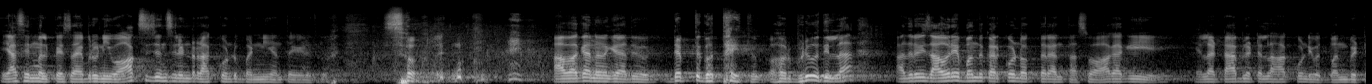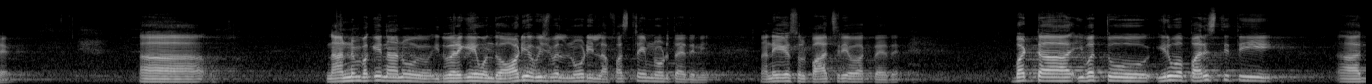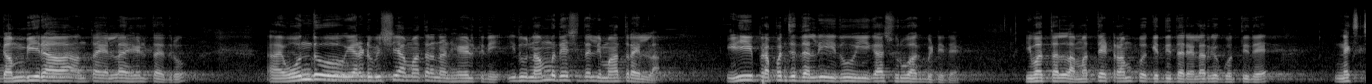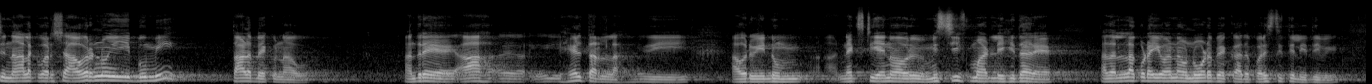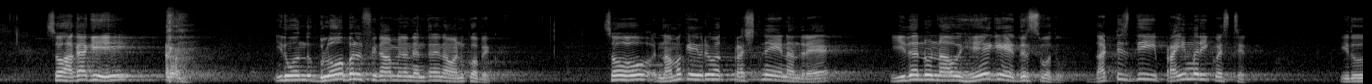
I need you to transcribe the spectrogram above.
ಯಾಸಿನ್ ಮಲ್ಪೆ ಸಾಹೇಬರು, ನೀವು ಆಕ್ಸಿಜನ್ ಸಿಲಿಂಡರ್ ಹಾಕ್ಕೊಂಡು ಬನ್ನಿ ಅಂತ ಹೇಳಿದರು. ಸೊ ಆವಾಗ ನನಗೆ ಅದು ಡೆಪ್ತ್ ಗೊತ್ತಾಯಿತು. ಅವ್ರು ಬಿಡುವುದಿಲ್ಲ. ಅದರ್ವೈಸ್ ಅವರೇ ಬಂದು ಕರ್ಕೊಂಡು ಹೋಗ್ತಾರೆ ಅಂತ. ಸೊ ಹಾಗಾಗಿ ಎಲ್ಲ ಟ್ಯಾಬ್ಲೆಟ್ ಎಲ್ಲ ಹಾಕ್ಕೊಂಡು ಇವತ್ತು ಬಂದುಬಿಟ್ಟೆ. ನನ್ನ ಬಗ್ಗೆ ನಾನು ಇದುವರೆಗೆ ಒಂದು ಆಡಿಯೋ ವಿಜುವಲ್ ನೋಡಿಲ್ಲ. ಫಸ್ಟ್ ಟೈಮ್ ನೋಡ್ತಾ ಇದ್ದೀನಿ. ನನಗೆ ಸ್ವಲ್ಪ ಆಶ್ಚರ್ಯವಾಗ್ತಾ ಇದೆ. ಬಟ್ ಇವತ್ತು ಇರುವ ಪರಿಸ್ಥಿತಿ ಗಂಭೀರ ಅಂತ ಎಲ್ಲ ಹೇಳ್ತಾ ಇದ್ರು. ಒಂದು, ಎರಡು ವಿಷಯ ಮಾತ್ರ ನಾನು ಹೇಳ್ತೀನಿ. ಇದು ನಮ್ಮ ದೇಶದಲ್ಲಿ ಮಾತ್ರ ಇಲ್ಲ. ಇಡೀ ಪ್ರಪಂಚದಲ್ಲಿ ಇದು ಈಗ ಶುರುವಾಗ್ಬಿಟ್ಟಿದೆ. ಇವತ್ತಲ್ಲ, ಮತ್ತೆ ಟ್ರಂಪ್ ಗೆದ್ದಿದ್ದಾರೆ, ಎಲ್ಲರಿಗೂ ಗೊತ್ತಿದೆ. ನೆಕ್ಸ್ಟ್ ನಾಲ್ಕು ವರ್ಷ ಅವರನ್ನು ಈ ಭೂಮಿ ತಾಳಬೇಕು ನಾವು. ಅಂದರೆ, ಆ ಹೇಳ್ತಾರಲ್ಲ, ಈ ಅವರು ಇನ್ನು ನೆಕ್ಸ್ಟ್ ಏನು ಅವರು ಮಿಸ್ಚೀಫ್ ಮಾಡಲಿಕ್ಕಿದ್ದಾರೆ, ಅದೆಲ್ಲ ಕೂಡ ಇವಾಗ ನಾವು ನೋಡಬೇಕಾದ ಪರಿಸ್ಥಿತಿಯಲ್ಲಿ ಇದ್ದೀವಿ. ಸೊ ಹಾಗಾಗಿ, ಇದು ಒಂದು ಗ್ಲೋಬಲ್ ಫಿನಾಮಿನನ್ ಅಂತಲೇ ನಾವು ಅನ್ಕೋಬೇಕು. ಸೊ ನಮಗೆ ಇರುವ ಪ್ರಶ್ನೆ ಏನಂದರೆ, ಇದನ್ನು ನಾವು ಹೇಗೆ ಎದುರಿಸುವುದು? That is the primary question ಇದು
